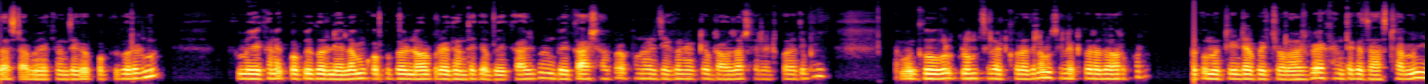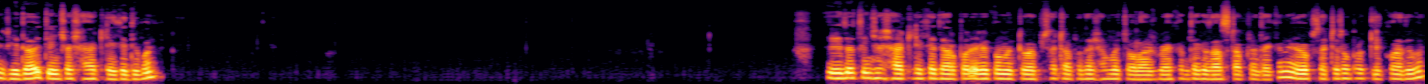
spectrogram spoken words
জাস্ট আপনি এখান থেকে কপি করে নেবেন আমি এখানে কপি করে নিলাম। কপি করে নেওয়ার পর এখান থেকে বেকে আসবেন। বেকে আসার পর ফোনের যে কোনো একটি ব্রাউজার সিলেক্ট করে দেবেন। আমি গুগল ক্লোম সিলেক্ট করে দিলাম। সিলেক্ট করে দেওয়ার পর এরকম একটি ইন্টারপেজ চলে আসবে। এখান থেকে জাস্ট আপনি হৃদয় তিনশো ষাট লিখে দিবেন। হৃদয় তিনশো ষাট লিখে দেওয়ার পর এরকম একটি ওয়েবসাইট আপনাদের সামনে চলে আসবে। এখান থেকে জাস্ট আপনি দেখেন, এই ওয়েবসাইটের উপর ক্লিক করে দেবেন।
